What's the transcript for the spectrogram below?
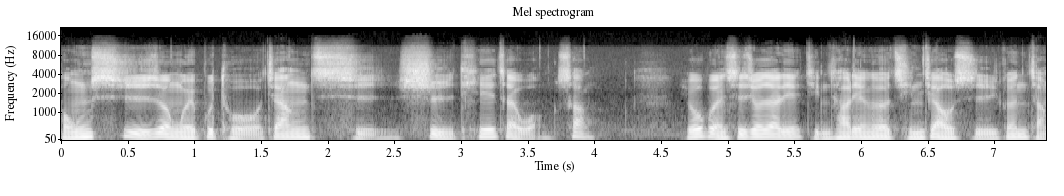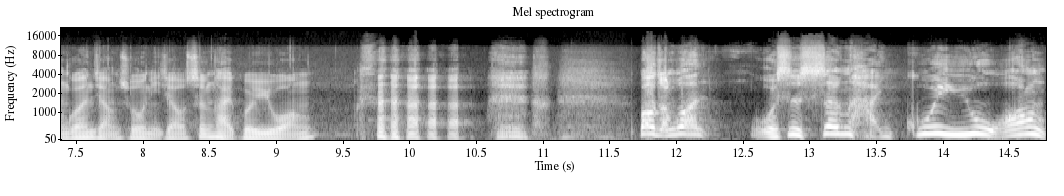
同事认为不妥，将此事贴在网上。有本事就在警察联合勤教时，跟长官讲说：“你叫深海鲑鱼王。”报长官，我是深海鲑鱼王。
